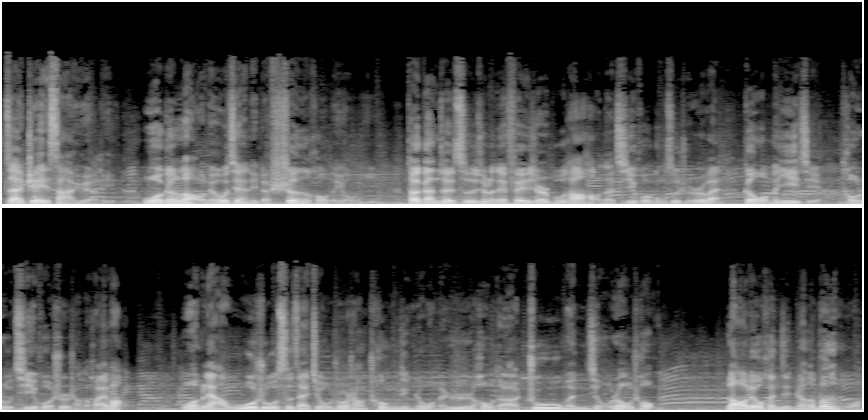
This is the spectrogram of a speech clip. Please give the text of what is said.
在这仨月里，我跟老刘建立了深厚的友谊。他干脆辞去了那费劲儿不讨好的期货公司职位，跟我们一起投入期货市场的怀抱。我们俩无数次在酒桌上憧憬着我们日后的朱门酒肉臭。老刘很紧张地问我：“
